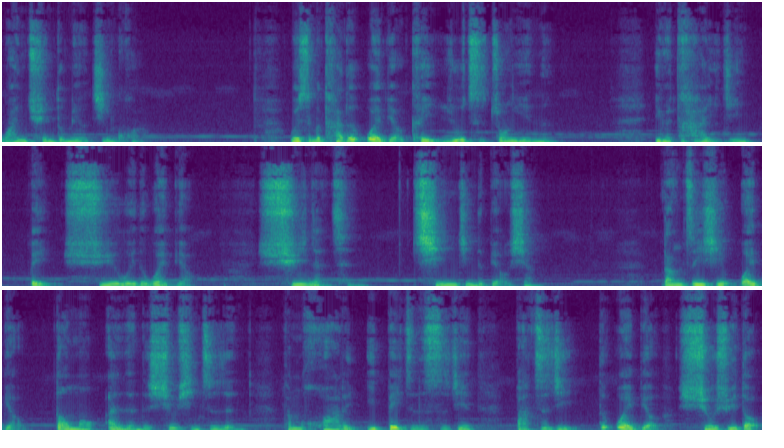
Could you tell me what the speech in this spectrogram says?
完全都没有净化。为什么他的外表可以如此庄严呢？因为他已经被虚伪的外表熏染成清净的表象。当这些外表道貌岸然的修行之人，他们花了一辈子的时间，把自己的外表修学到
